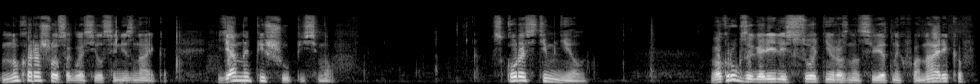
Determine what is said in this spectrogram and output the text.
Ну хорошо, согласился Незнайка. Я напишу письмо. Скоро стемнело. Вокруг загорелись сотни разноцветных фонариков.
